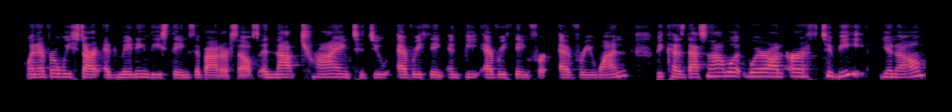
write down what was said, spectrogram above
whenever we start admitting these things about ourselves and not trying to do everything and be everything for everyone, because that's not what we're on earth to be, you know?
